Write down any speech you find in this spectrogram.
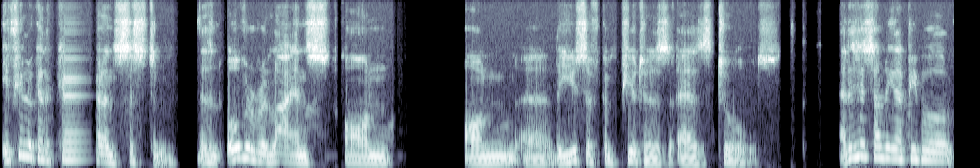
if you look at the current system, there's an over reliance on on uh, the use of computers as tools, and this is something that people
